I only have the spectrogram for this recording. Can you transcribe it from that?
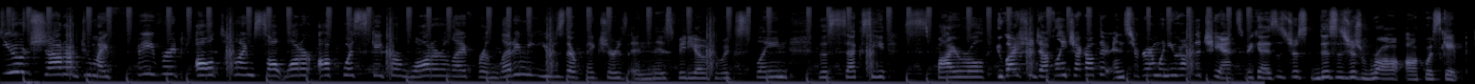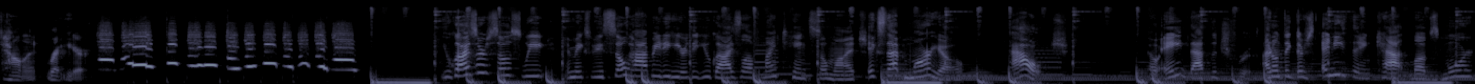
Huge shout out to my favorite all-time saltwater aquascaper Waterlife for letting me use their pictures in this video to explain the sexy spiral. You guys should definitely check out their Instagram when you have the chance because this is just this is just raw aquascape talent right here. You guys are so sweet. It makes me so happy to hear that you guys love my tank so much. Except Mario. Ouch. So ain't that the truth? I don't think there's anything Cat loves more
